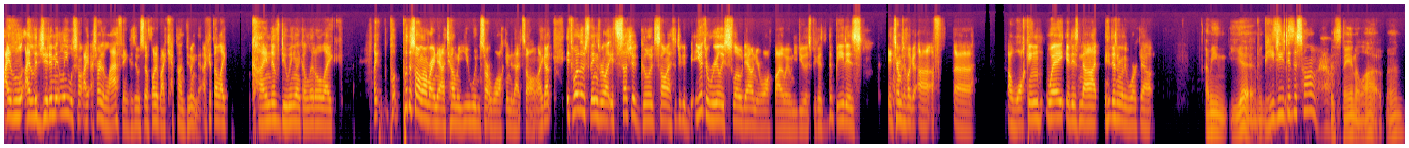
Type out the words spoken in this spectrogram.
I, I, I legitimately was I, I started laughing because it was so funny, but I kept on doing that. I kept on like kind of doing like a little like like pu- put the song on right now. Tell me you wouldn't start walking to that song. Like I, it's one of those things where like it's such a good song. It's such a good. You have to really slow down your walk by the way when you do this because the beat is in terms of like a a, a, uh, a walking way. It is not. It doesn't really work out. I mean, yeah. I mean, Bee Gees did the song. Wow. It's staying alive, man.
